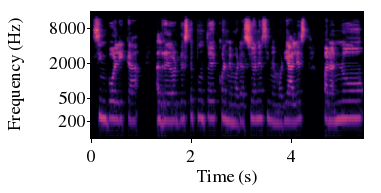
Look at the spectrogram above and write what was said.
simbólica alrededor de este punto de conmemoraciones y memoriales para no,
